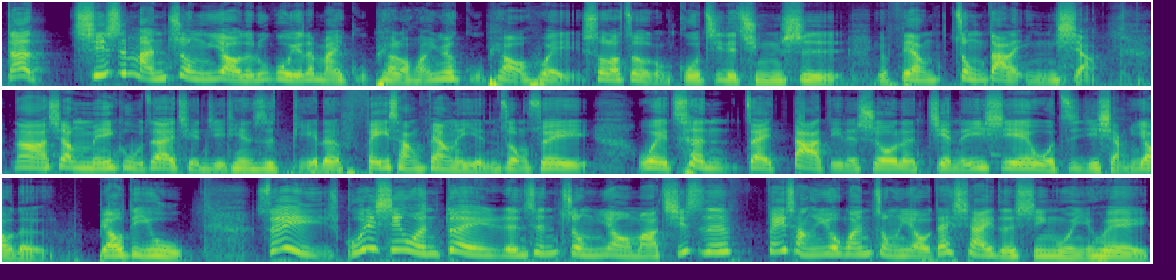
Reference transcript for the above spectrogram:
但其实蛮重要的。如果有在买股票的话，因为股票会受到这种国际的情势有非常重大的影响。那像美股在前几天是跌的非常非常的严重，所以我也趁在大跌的时候呢，捡了一些我自己想要的。”标的物，所以国际新闻对人生重要吗？其实非常攸关重要。我在下一则新闻也会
